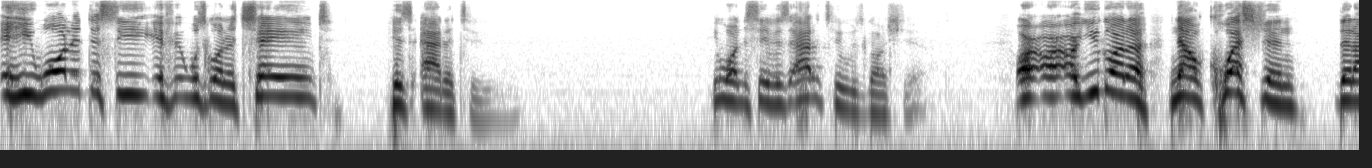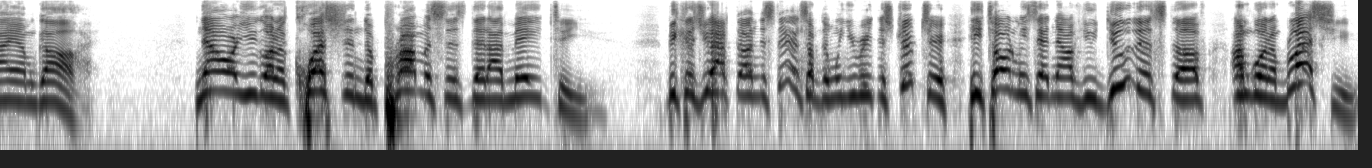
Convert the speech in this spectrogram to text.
And he wanted to see if it was going to change his attitude. He wanted to see if his attitude was going to shift. Or, are you going to now question that I am God? Now are you going to question the promises that I made to you? Because you have to understand something. When you read the scripture, he told him, he said, Now, if you do this stuff, I'm going to bless you.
